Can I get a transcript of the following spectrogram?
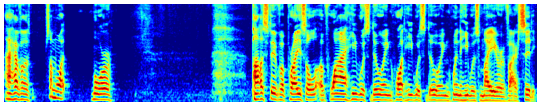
I have a somewhat more positive appraisal of why he was doing what he was doing when he was mayor of our city.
